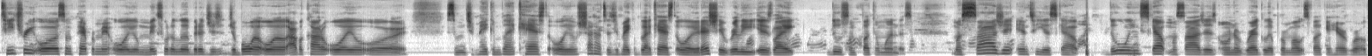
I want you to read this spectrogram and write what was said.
tea tree oil, some peppermint oil mixed with a little bit of jojoba oil, avocado oil, or some Jamaican black castor oil. Shout out to Jamaican black castor oil. That shit really is like do some fucking wonders. Massage it into your scalp. Doing scalp massages on a regular promotes fucking hair growth.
